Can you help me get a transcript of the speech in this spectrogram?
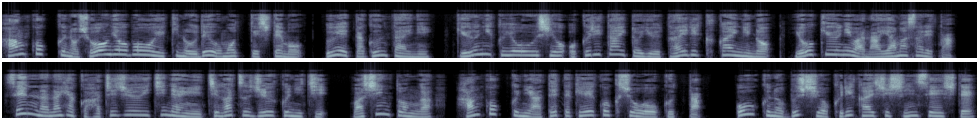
ハンコックの商業貿易の腕をもってしても、飢えた軍隊に牛肉用牛を送りたいという大陸会議の要求には悩まされた。1781年1月19日、ワシントンがハンコックに宛てて警告書を送った。多くの物資を繰り返し申請して、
